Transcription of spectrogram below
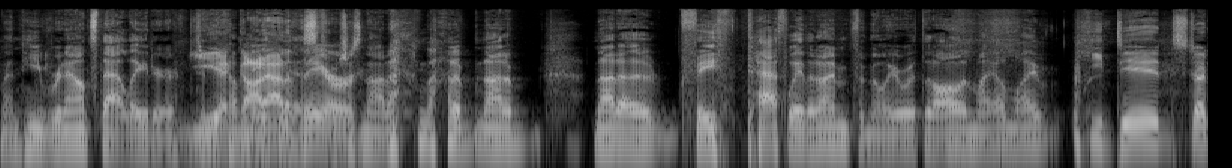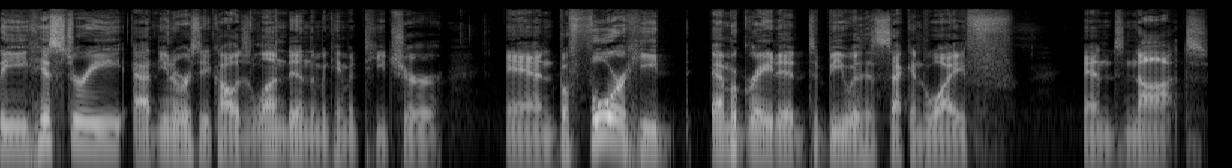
and he renounced that later. To Yeah, got an out of there. which is not a not a not a not a faith pathway that I'm familiar with at all in my own life. he did study history at the University College London, then became a teacher. And before he emigrated to be with his second wife and not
